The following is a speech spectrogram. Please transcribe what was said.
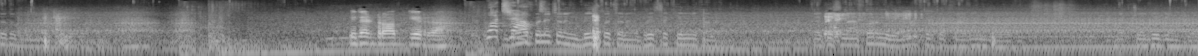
तो बंदा चलेगा इधर ड्रॉप गिर रहा। Drop out! पे नहीं चलेंगे ब्रिज पे चलेंगे ब्रिज से किल निकालेंगे। क्योंकि स्नाइपर नहीं है फिर कोई फ़ायदा नहीं बकचोदी गेम प्ले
